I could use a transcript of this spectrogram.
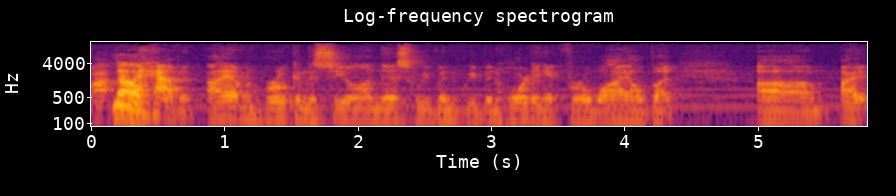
I, No. I haven't. I haven't broken the seal on this. We've been we've been hoarding it for a while, but um, I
